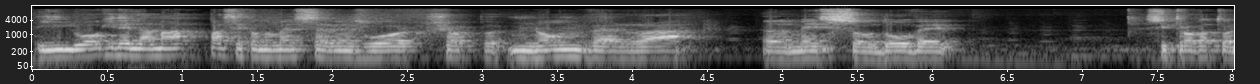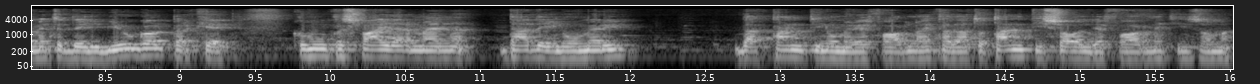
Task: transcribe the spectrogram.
I luoghi della mappa secondo me il Seven's Workshop non verrà eh, messo dove si trova attualmente Daily Bugle perché comunque Spider-Man dà dei numeri dà tanti numeri a Fortnite ha dato tanti soldi a Fortnite insomma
